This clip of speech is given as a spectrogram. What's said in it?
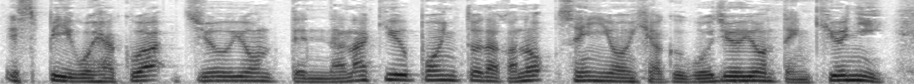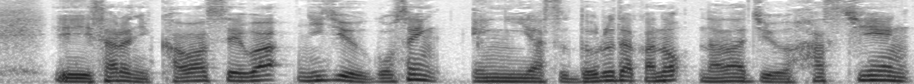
SP500 は14.79ポイント高の1454.92、さらに為替は25銭円安ドル高の78円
